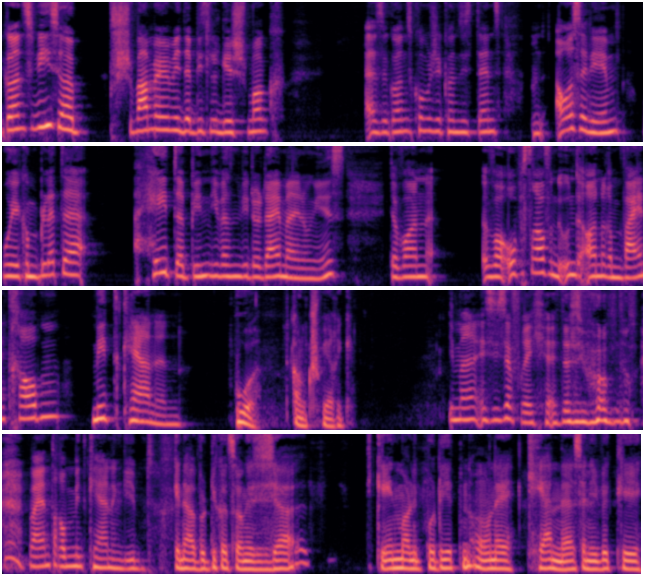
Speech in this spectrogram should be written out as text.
Ganz wie so ein Schwammel mit ein bisschen Geschmack. Also ganz komische Konsistenz. Und außerdem, wo ich kompletter Hater bin, ich weiß nicht, wie da deine Meinung ist, da waren, war Obst drauf und unter anderem Weintrauben mit Kernen. Uh, ganz schwierig. Ich meine, es ist ja Frechheit, dass es überhaupt noch Weintrauben mit Kernen gibt. Genau, wollte ich gerade sagen, es ist ja, die genmanipulierten ohne Kerne sind ja wirklich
